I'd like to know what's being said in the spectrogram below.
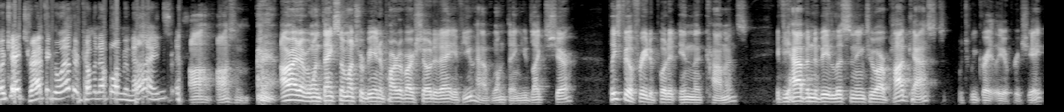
Okay, traffic weather coming up on the nines. Aw- awesome. All right, everyone. Thanks so much for being a part of our show today. If you have one thing you'd like to share, please feel free to put it in the comments. If you happen to be listening to our podcast, which we greatly appreciate,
